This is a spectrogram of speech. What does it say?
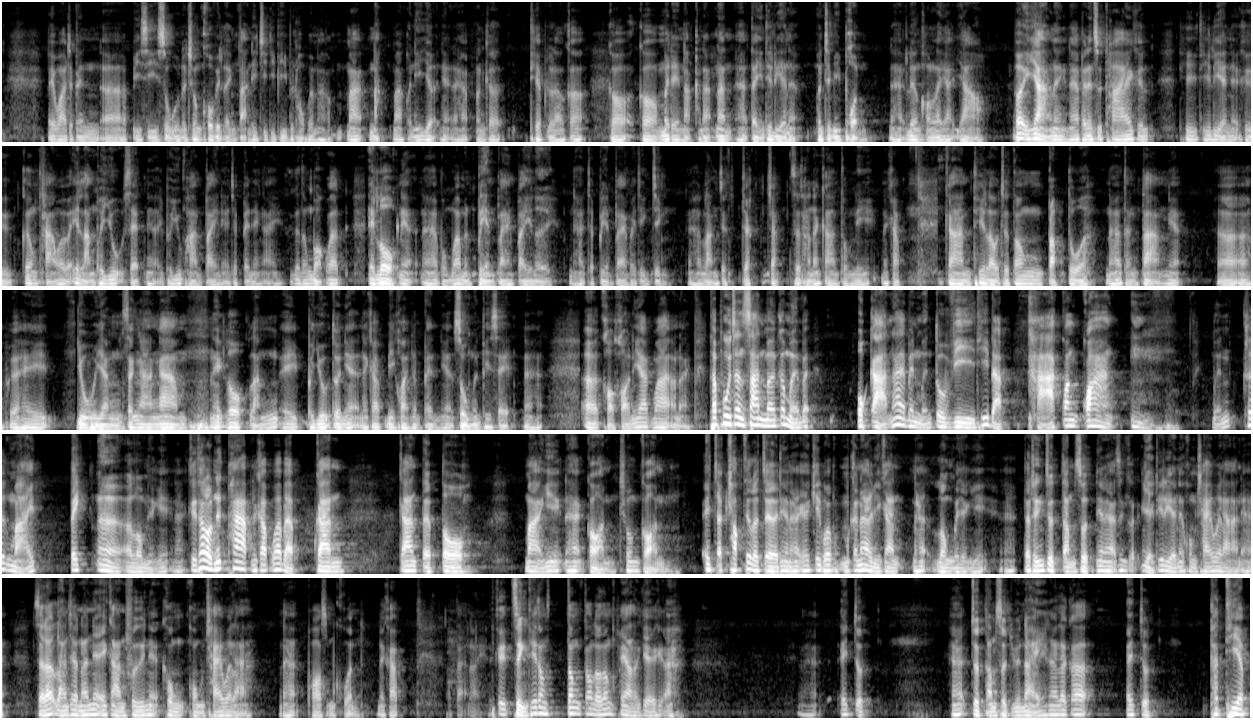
ไม่ว่าจะเป็นเอ่อปี 40 หรือช่วงโควิดอะไรต่างๆที่ GDP เป็นหกไปมากมากหนักมากกว่านี้เยอะเนี่ยนะครับมันก็เทียบดูแล้วก็ก็ก็ไม่ได้หนักขนาดนั้นนะฮะแต่อย่างที่เรียนเนี่ยมันจะมีผลนะฮะเรื่องของระยะยาว เพราะอีกอย่างหนึ่งนะประเด็นสุดท้ายคือที่ที่เรียนเนี่ยคือก็ต้องถามว่าไอ้หลังพายุเสร็จเนี่ยพายุผ่านไปเนี่ยจะเป็นยังไงก็ต้องบอกว่าไอ้โลกเนี่ยนะฮะผมว่ามันเปลี่ยนแปลงไปเลย นะฮะจะเปลี่ยนแปลงไปจริงๆนะฮะหลังจากจากจากสถานการณ์ตรงนี้นะครับ การที่เราจะต้องปรับตัวนะฮะต่างๆเนี่ยเเพื่อให้อยู่อย่างสง่างามในโลกหลังไอ้พายุตัวเนี้ยนะครับมีความจำเป็นเนี่ยสูงเป็นพิเศษนะฮะขอขออนุญาตว่าเอาหน่อยถ้าพูดสั้นๆมันก็เหมือนโอกาสน่าจะเป็นเหมือนตัว V ที่แบบขากว้างๆเหมือนเครื่องหมายติ๊กอออารมณ์อย่างนี้นะคือถ้าเรานึกภาพนะครับว่าแบบการ การเติบโตมาอย่างนี้นะฮะก่อนช่วงก่อนไอ้จากช็อคที่เราเจอเนี่ยนะฮะก็คิดว่ามันก็น่าจะมีการนะฮะลงไปอย่างนี้นะแต่ถึงจุดต่ำสุดเนี่ยนะฮะซึ่งอย่างที่เรียนเนี่ยคงใช้เวลานะฮะเสร็จแล้วหลังจากนั้นเนี่ยไอ้การฟื้นเนี่ยคงคงใช้เวลานะฮะพอสมควรนะครับแต่หน่อยคือสิ่งที่ต้องต้องต้องเราต้องพยายามสังเกตคืออะไอ้จุดะฮะจุดต่ำสุดอยู่ไหนนะแล้วก็ไอ้จุดถ้าเทียบ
